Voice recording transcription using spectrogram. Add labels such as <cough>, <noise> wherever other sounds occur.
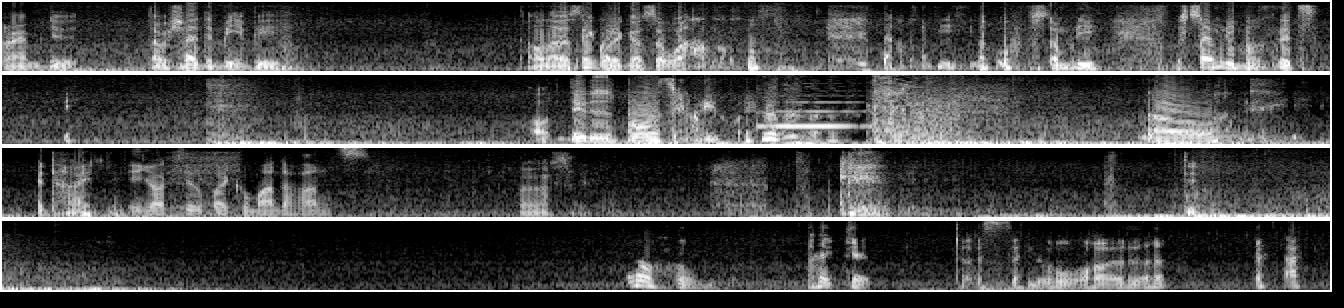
Alright, dude. I wish I had the BB. Oh no, this ain't gonna go so well. <laughs> no, so many, so many bullets. Oh, dude, there's bullets everywhere. <laughs> no, <laughs> I died. He got killed by Commander Hans. Oh, s- Did, Oh, Danke. Das ist eine Horde. <laughs>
